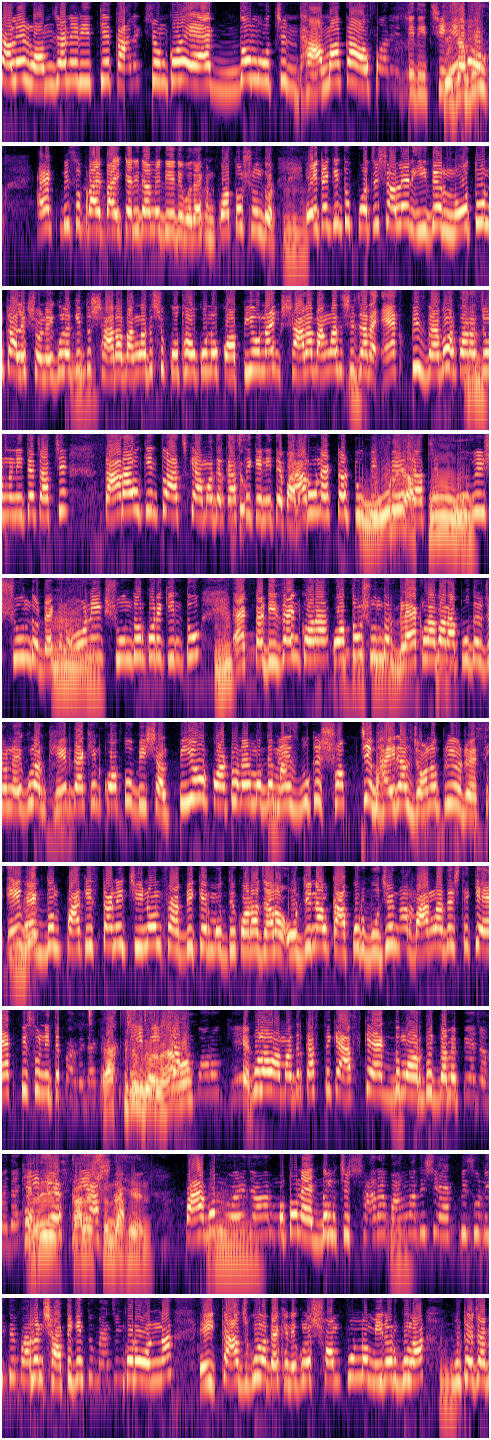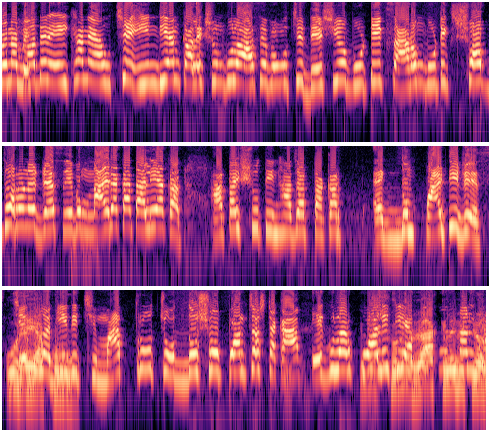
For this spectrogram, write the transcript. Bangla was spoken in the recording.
সালে রমজানের ঈদকে কালেকশন করে একদম হচ্ছে ধামাকা অফারে দিয়ে দিচ্ছি? এক পিসও প্রায় পাইকারি দামে দিয়ে দেবো দেখেন কত সুন্দর। এটা কিন্তু পঁচিশ সালের ঈদের নতুন কালেকশন এগুলো কিন্তু সারা বাংলাদেশে কোথাও কোনো কপিও নাই। সারা বাংলাদেশে যারা এক পিস ব্যবহার করার জন্য নিতে চাচ্ছে তারাও কিন্তু আজকে আমাদের কাছ থেকে নিতে পারে। কারণ একটা টু পিস পেয়ে যাচ্ছে খুবই সুন্দর দেখেন অনেক সুন্দর করে কিন্তু একটা ডিজাইন করা কত সুন্দর ব্ল্যাক লাভার আপুদের জন্য এগুলোর ঘের দেখেন কত বিশাল। পিওর কটনের মধ্যে ফেসবুকের সবচেয়ে ভাইরাল জনপ্রিয় ড্রেস একদম পাকিস্তানি চিনন ফ্যাব্রিকের মধ্যে করা যারা অরিজিনাল কাপড় বুঝেন বাংলাদেশ থেকে এক পিসও নিতে পারবে এক নিতে পারবে, হ্যাঁ। এগুলো আমাদের কাছ থেকে আজকে একদম অর্ধেক দামে পেয়ে যাবে। দেখেন এই dress নিয়ে collection আসলাম। দেখেন। পাগল হয়ে যাওয়ার মতন একদম হচ্ছে সারা বাংলাদেশে এক পিসও নিতে পারবেন সাথে কিন্তু ম্যাচিং করে ওড়না। এই কাজগুলো দেখেন এগুলো সম্পূর্ণ মিররগুলা উঠে যাবে না। আমাদের এইখানে হচ্ছে ইন্ডিয়ান কালেকশনগুলো আছে এবং হচ্ছে দেশীয় বুটিক্স আরং বুটিক্স সব ধরনের ড্রেস এবং নাইরা কাট আলিয়া কাট তিন হাজার টাকার একদম পার্টি ড্রেস যেগুলো দিয়ে দিচ্ছি মাত্র চোদ্দশো পঞ্চাশ টাকা। এগুলার কোয়ালিটি।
